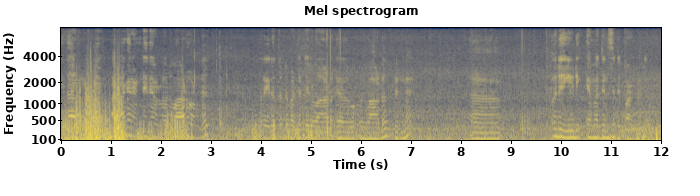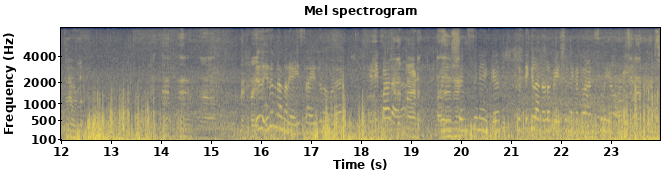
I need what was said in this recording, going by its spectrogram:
ഇതാണ് ഇവിടുത്തെ ആകെ രണ്ട് ഇതേ ഉള്ള ഒരു വാർഡും ഉണ്ട് ഇത്ര ഇരുപത്തെട്ട് ബഡ്ജറ്റ് ഒരു വാർഡ് ഏഹ്, ഒരു വാർഡ് പിന്നെ ആ, ഒരു ഇ ഡി എമർജൻസി ഡിപ്പാർട്ട്മെന്റ് ഇത്രേ ഉള്ളൂ പിന്നെ ഇത് ഇതെന്താണെന്നറിയാം ഈ സൈഡിൽ നമ്മുടെ ഹെലിപാഡാണ് പേഷ്യൻസിനെയൊക്കെ ക്രിട്ടിക്കൽ ആയിട്ടുള്ള പേഷ്യന്റെയൊക്കെ ട്രാൻസ്ഫർ ചെയ്യണമെങ്കിൽ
